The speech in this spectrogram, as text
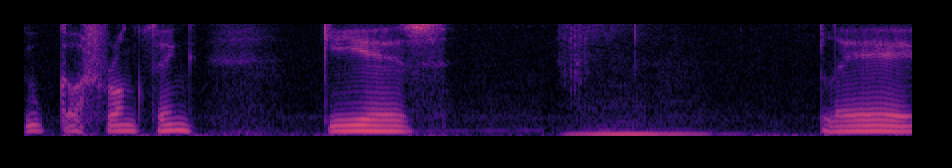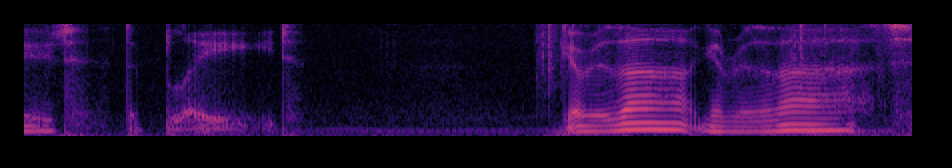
Oh gosh, wrong thing. Gears. Blade. The blade. Get rid of that, get rid of that.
